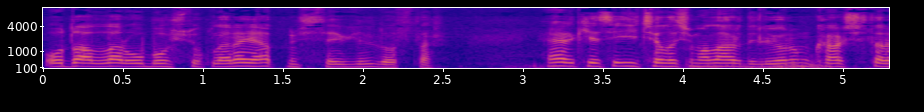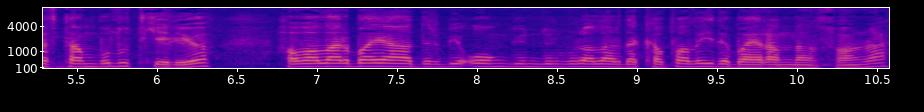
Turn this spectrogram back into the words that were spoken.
o dallar o boşluklara yatmış sevgili dostlar. Herkese iyi çalışmalar diliyorum. Karşı taraftan bulut geliyor. Havalar bayağıdır bir 10 gündür buralarda kapalıydı bayramdan sonra.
